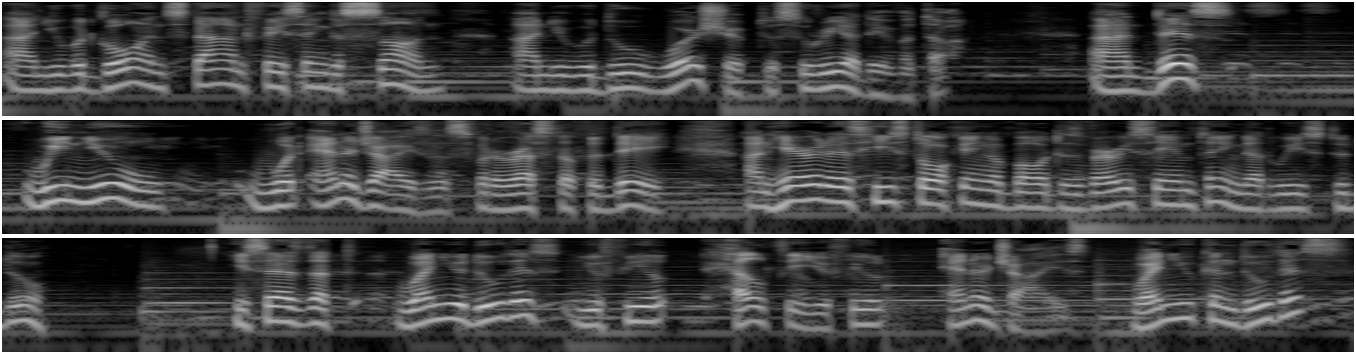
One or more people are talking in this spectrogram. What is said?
and you would go and stand facing the sun and you would do worship to Surya Devata. And this we knew would energize us for the rest of the day. And here it is, he's talking about this very same thing that we used to do. He says that when you do this, you feel healthy, you feel energized. When you can do this,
